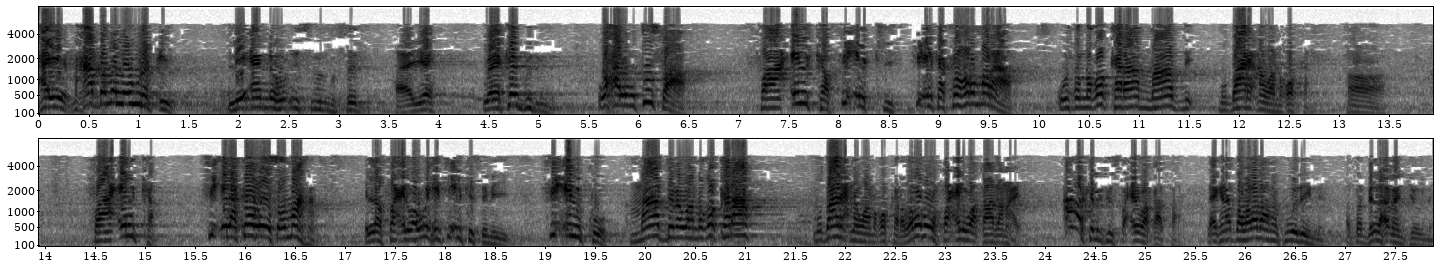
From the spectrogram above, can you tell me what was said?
Haye maxaa dama loogu rafciyey? Liannahu ismu mufrad haye waa ka gudmi waxaa lagu tusaa faacilka ficilkiis ficilka ka hormaraa wuxuu noqon karaa maadi mudaaricna waa noqon kara faacilka ficila ka horreya soo maaha ilaa faacil waa wixii ficilka sameeyey. Ficilku maadina waa noqon karaa mudaaricna waa noqon karaa labadaba faacil waa qaadanaya amarka laftiis faacil waa qaataa laakiin hadda labadaanaan ku wadayna hadda bilaa baan joogna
